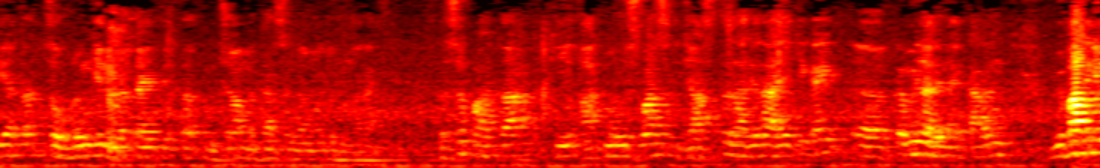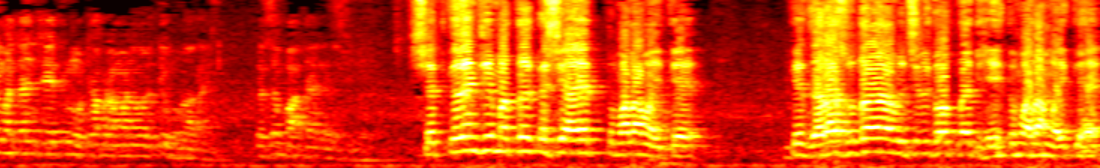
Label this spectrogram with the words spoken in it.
की आता चौरंगी लढत आहे ते तर तुमच्या मतदारसंघामध्ये होणार आहे. कसं पाहता की आत्मविश्वास जास्त झालेला आहे की काही कमी झालेला आहे? कारण विभागणी मतांची आहे ती मोठ्या प्रमाणावरती होणार आहे. कसं पाहता येईल शेतकऱ्यांची मतं कशी आहेत तुम्हाला माहिती आहे. ते जरा सुद्धा विचलित होत नाहीत हे तुम्हाला माहिती आहे.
